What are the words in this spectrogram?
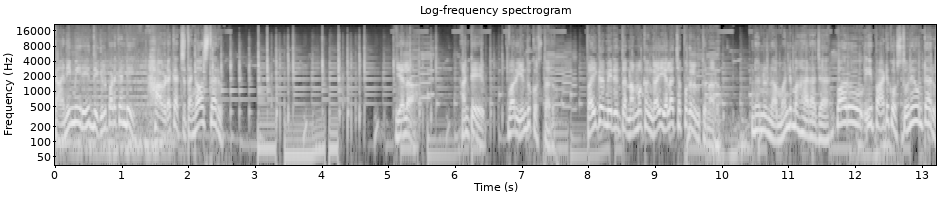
కానీ మీరేం దిగులు పడకండి ఆవిడ ఖచ్చితంగా వస్తారు. ఎలా? అంటే వారు ఎందుకు వస్తారు? పైగా మీరింత నమ్మకంగా ఎలా చెప్పగలుగుతున్నారు? నన్ను నమ్మండి మహారాజా. వారు ఈ పాటికి వస్తూనే ఉంటారు.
